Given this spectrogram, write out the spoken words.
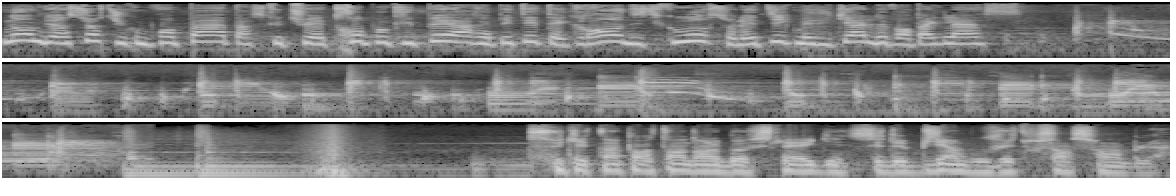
Non, bien sûr, tu comprends pas parce que tu es trop occupé à répéter tes grands discours sur l'éthique médicale devant ta glace. Ce qui est important dans le bobsleigh, c'est de bien bouger tous ensemble.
